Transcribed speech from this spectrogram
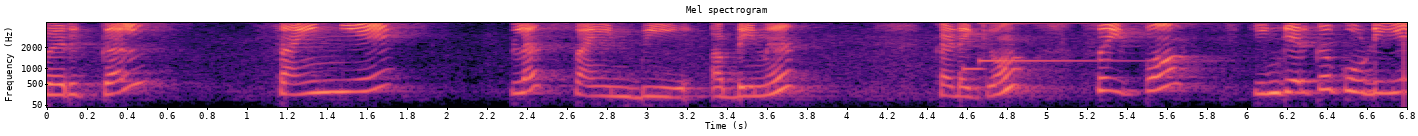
பெருக்கல் sine A plus sine B அப்படின்னு கிடைக்கும். ஸோ இப்போ இங்கே இருக்கக்கூடிய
